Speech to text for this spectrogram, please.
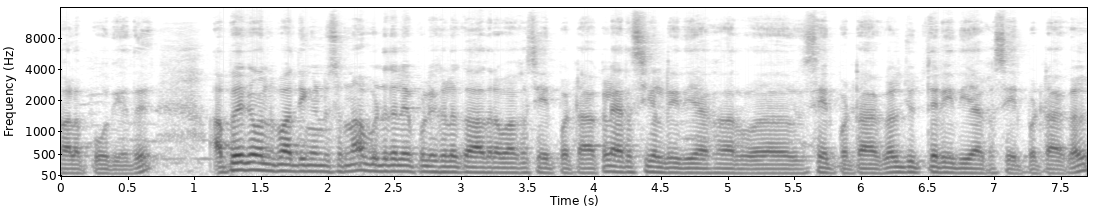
காலப்பகுதி அது. அப்போக்கு வந்து பார்த்திங்கன்னு சொன்னால் விடுதலை புலிகளுக்கு ஆதரவாக செயற்பட்டார்கள் அரசியல் ரீதியாக செயற்பட்டார்கள் யுத்த ரீதியாக செயற்பட்டார்கள்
